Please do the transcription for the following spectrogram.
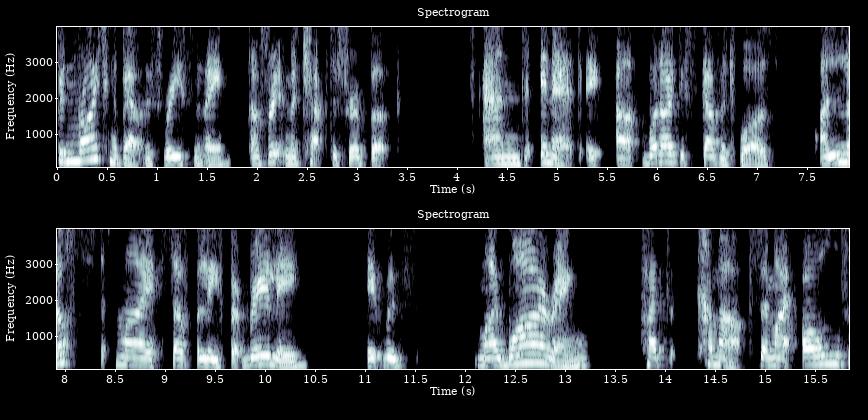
been writing about this recently, I've written a chapter for a book and in it, it uh, what I discovered was I lost my self belief, but really it was my wiring had come up. So my old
